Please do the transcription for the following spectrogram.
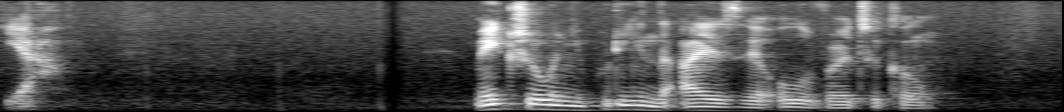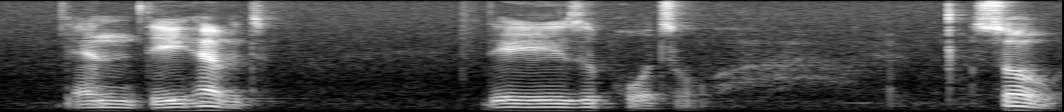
yeah. Make sure when you're putting in the eyes, they're all vertical. And there you have it. There's a portal. So,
